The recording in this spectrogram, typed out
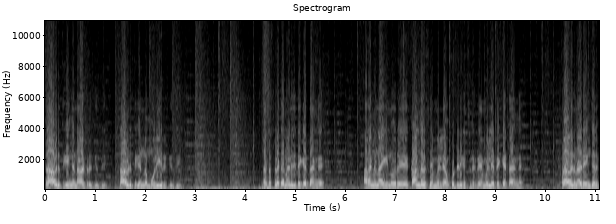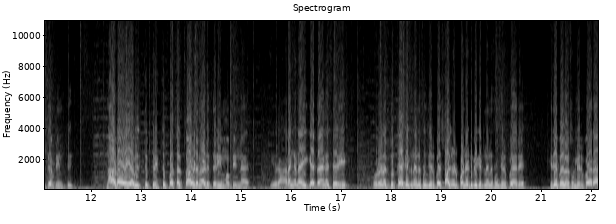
திராவிடத்துக்கு எங்க நாடு இருக்குது? திராவிடத்துக்கு என்ன மொழி இருக்குது? சட்டசபையில் கருணாநிதிட்ட கேட்டாங்க அரங்கநாயகின்னு ஒரு காங்கிரஸ் எம்எல்ஏ அவன் கூட்டணி கட்சியில் இருக்கிற எம்எல்ஏ போய் கேட்டாங்க. திராவிட நாடு எங்க இருக்கு அப்படின்ட்டு. நாடாவை அவிழ்த்து பிரித்து பார்த்தா திராவிட நாடு தெரியும் அப்படின்னார். இவர் அரங்கநாயகி கேட்டாங்க சரி ஒருவேளை துர்கா கேட்டு என்ன செஞ்சிருப்பாரு? ஸ்டாலினோட பொண்டாட்டி போய் கேட்டு என்ன செஞ்சிருப்பாரு? இதே பேர் தான் சொல்லியிருப்பாரா?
